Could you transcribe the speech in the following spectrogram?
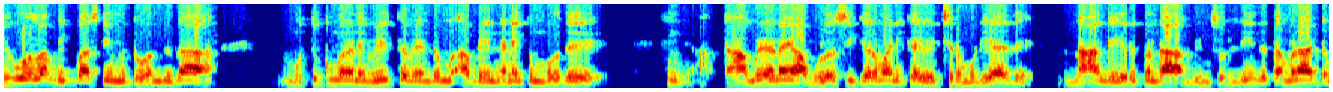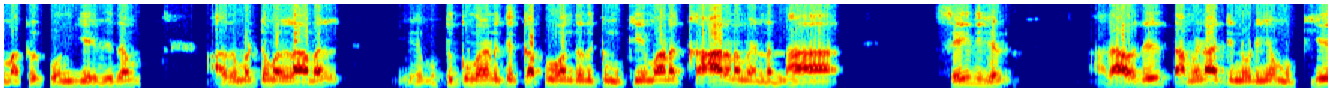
ஈகோலாம் பிக் பாஸ் டீமுக்கு வந்துதான் முத்துக்குமரனை வீழ்த்த வேண்டும் அப்படின்னு நினைக்கும் போது தமிழனை அவ்வளவு சீக்கிரமா நீ கை வச்சிட முடியாது. நாங்க இருக்கண்டா அப்படின்னு சொல்லி இந்த தமிழ்நாட்டு மக்கள் பொங்கிய விதம். அது மட்டும் அல்லாமல் முத்துக்குமரனுக்கு கப்பு வந்ததுக்கு முக்கியமான காரணம் என்னன்னா செய்திகள். அதாவது தமிழ்நாட்டினுடைய முக்கிய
